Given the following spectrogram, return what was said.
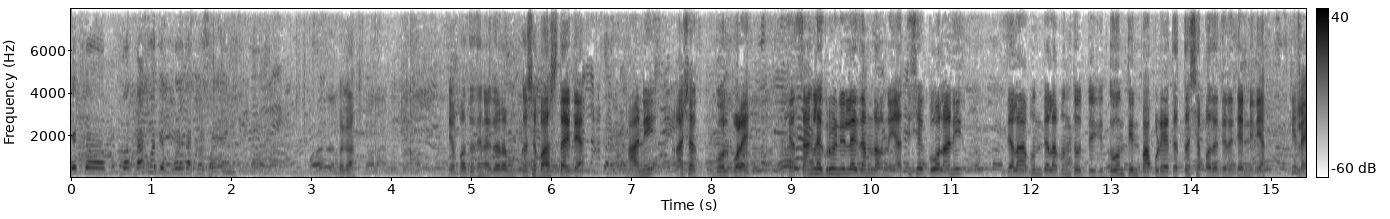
एक अं, ब- दाखवते पोळ्या दाखवासाठी बघा या पद्धतीने गरम कसे भाजताय त्या. आणि अशा गोल पोळ्या. त्या चांगल्या गृहिणीलाही जमणार नाही. अतिशय गोल आणि ज्याला आपण त्याला म्हणतो ते की दोन तीन पापड्या येतात तशा पद्धतीने त्यांनी त्या केल्या.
